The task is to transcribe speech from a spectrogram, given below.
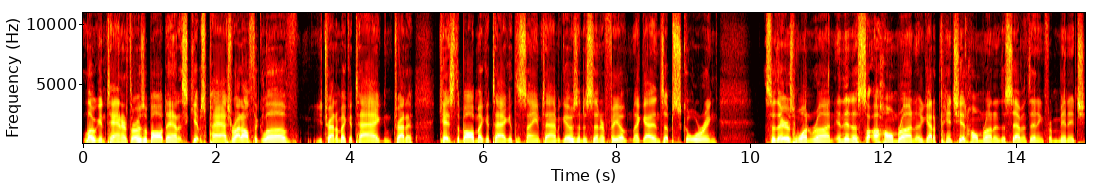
Logan Tanner throws a ball down, it skips past right off the glove you're trying to make a tag and try to catch the ball, make a tag at the same time. It goes into center field. That guy ends up scoring. So there's one run, and then a, a home run. You got a pinch hit home run in the seventh inning from Minnich.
